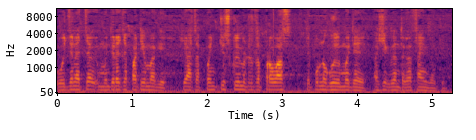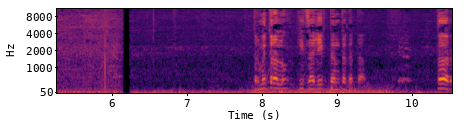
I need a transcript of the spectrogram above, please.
वजनाच्या मंदिराच्या पाठीमागे की आता पंचवीस किलोमीटरचा प्रवास ते पूर्ण गुहेमध्ये आहे अशी एक दंतकथा सांगितली जाते. तर मित्रांनो ही झाली एक दंतकथा. तर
